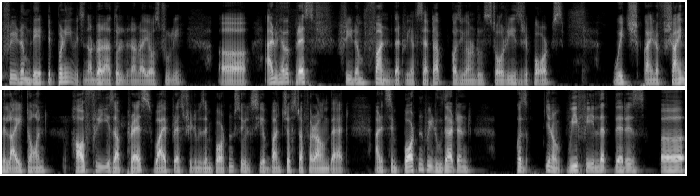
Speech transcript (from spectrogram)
Freedom Day Tippani, which is not done by Atul, done by yours truly. Uh, and we have a press freedom fund that we have set up because we want to do stories reports which kind of shine the light on how free is our press why press freedom is important. So you'll see a bunch of stuff around that. And it's important we do that and because you know we feel that there is a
